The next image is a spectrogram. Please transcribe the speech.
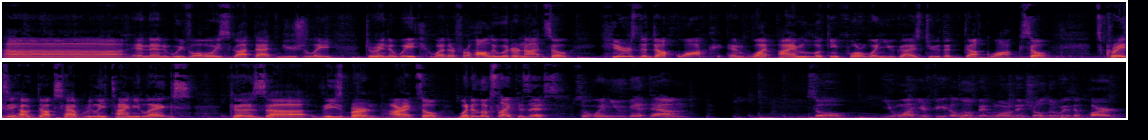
Uh, and then we've always got that usually during the week, whether for Hollywood or not. So here's the duck walk and what I'm looking for when you guys do the duck walk. So it's crazy how ducks have really tiny legs because uh, these burn. All right, so what it looks like is this. So when you get down, so you want your feet a little bit more than shoulder width apart.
